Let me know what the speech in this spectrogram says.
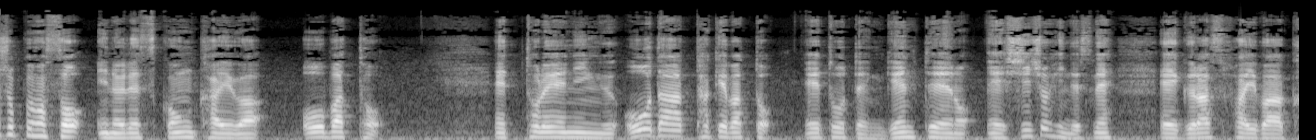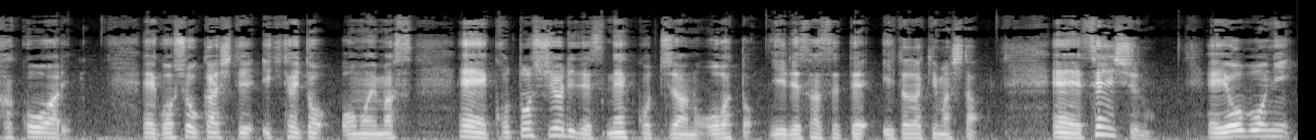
ショップのソ井上です。今回はオーバット、えトレーニングオーダー竹バット、え当店限定の、え新商品ですね、えグラスファイバー加工あり、えご紹介していきたいと思います。え今年よりですね、こちらのオーバット入れさせていただきました。え選手の、え要望に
